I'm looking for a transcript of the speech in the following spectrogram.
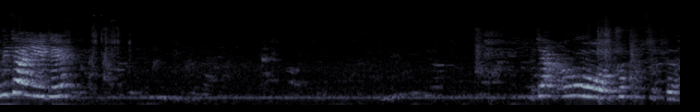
Bir tane yedi. Bir tane, ooo çok sıktı.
